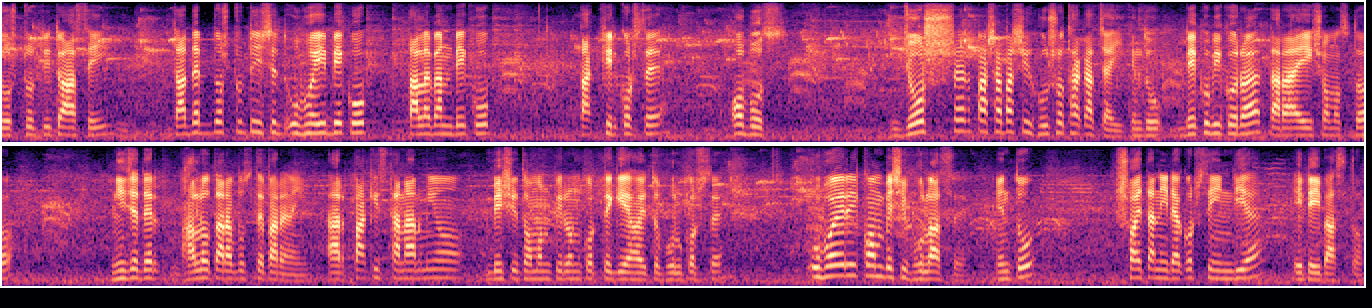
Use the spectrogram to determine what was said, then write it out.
দোষ তো আছেই, তাদের দোষ হিসেবে উভয়ই বেকুব, তালেবান বেকুব, তাকফির করছে অবুজ। জোশের পাশাপাশি হুশও থাকা চাই, কিন্তু বেকুবি করা তারা এই সমস্ত নিজেদের ভালো তারা বুঝতে পারে নাই। আর পাকিস্তান আর্মিও বেশি দমন পীড়ন করতে গিয়ে হয়তো ভুল করছে। উভয়েরই কম বেশি ভুল আছে, কিন্তু শয়তানিটা করছে ইন্ডিয়া, এটাই বাস্তব।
